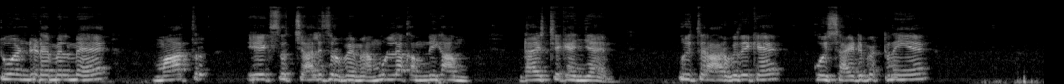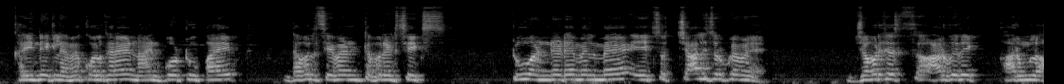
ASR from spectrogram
टू हंड्रेड एम में है, मात्र एक सौ चालीस रुपये में अमूल्य कंपनी का डाइस्टिक एंजाइम पूरी तरह आयुर्वेदिक है। कोई साइड इफ़ेक्ट नहीं है। खरीदने के लिए हमें कॉल करें nine four two five double seven double eight six. Two hundred M में एक सौ चालीस रुपये में ज़बरदस्त आयुर्वेदिक फार्मूला।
